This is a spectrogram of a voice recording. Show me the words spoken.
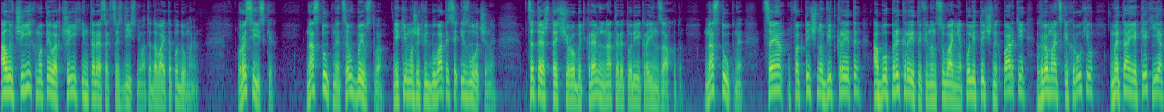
Але в чиїх мотивах, в чиїх інтересах це здійснювати? Давайте подумаємо. Російських. Наступне це вбивства, які можуть відбуватися і злочини. Це теж те, що робить Кремль на території країн Заходу. Наступне це фактично відкрити або прикрити фінансування політичних партій, громадських рухів, мета яких є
